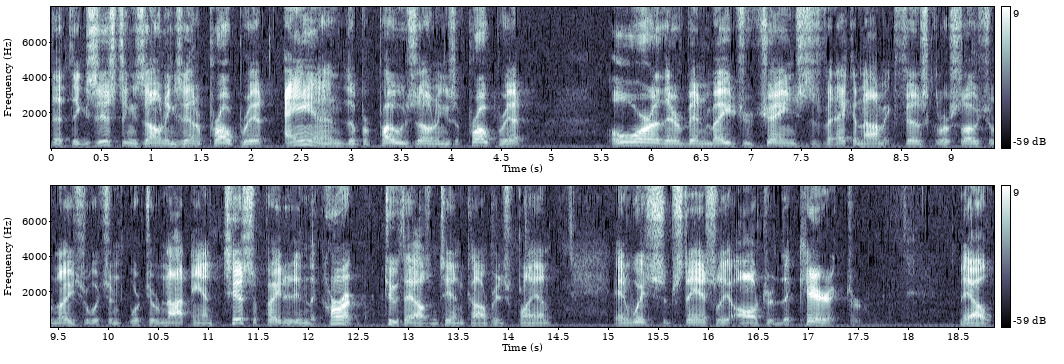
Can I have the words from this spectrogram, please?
that the existing zoning is inappropriate and the proposed zoning is appropriate, or there have been major changes of an economic, physical, or social nature which are, which are not anticipated in the current 2010 comprehensive plan, and which substantially altered the character. Now,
